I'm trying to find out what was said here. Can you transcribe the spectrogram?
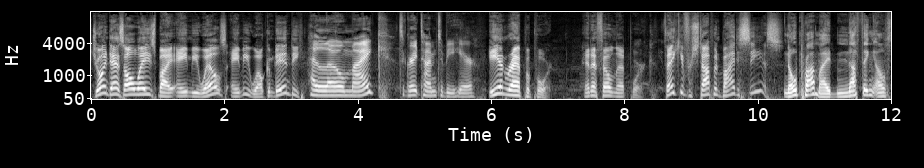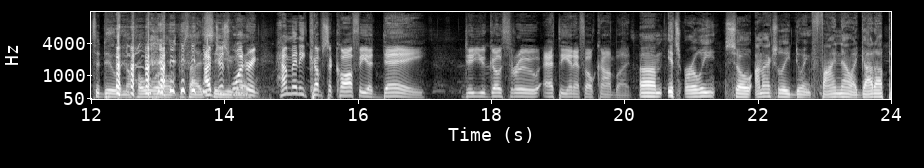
joined as always by Amy Wells. Amy, welcome to Indy. Hello, Mike. It's a great time to be here. Ian Rapoport, NFL Network. Thank you for stopping by to see us. No problem. I had nothing else to do in the whole world besides I'm just wondering guys. how many cups of coffee a day do you go through at the NFL Combine? Um, it's early, so I'm actually doing fine now. I got up,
